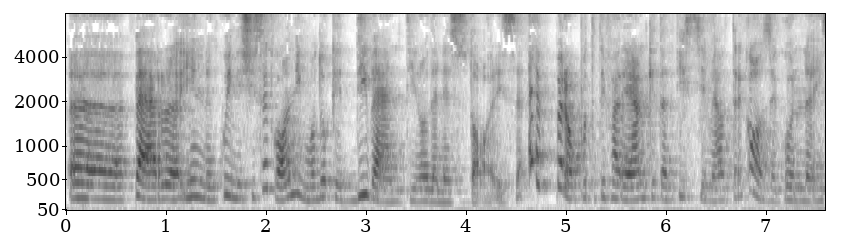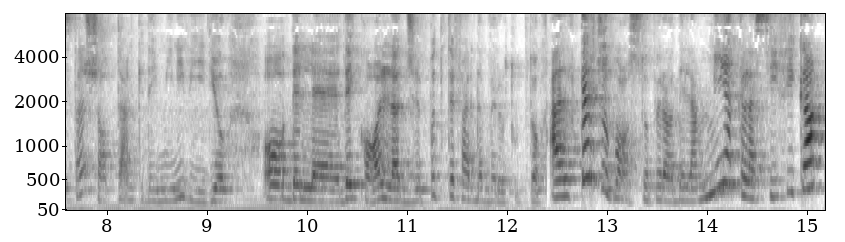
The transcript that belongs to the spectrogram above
eh, per in 15 secondi in modo che diventino delle stories. E però potete fare anche tantissime altre cose con Instant Shot, anche dei mini video o delle, dei collage, potete fare davvero tutto. Al terzo posto però della mia classifica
